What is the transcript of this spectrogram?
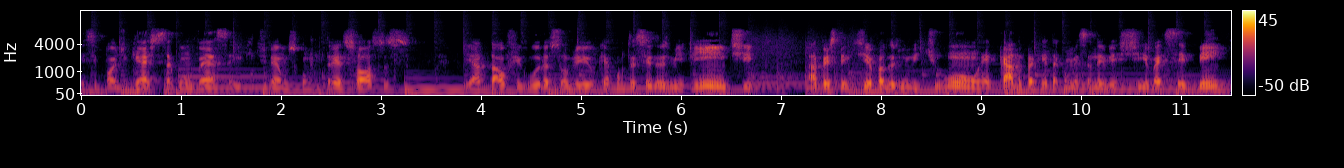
esse podcast, essa conversa aí que tivemos com três sócios e a tal figura sobre o que aconteceu em 2020, a perspectiva para 2021, um recado para quem está começando a investir, vai ser bem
